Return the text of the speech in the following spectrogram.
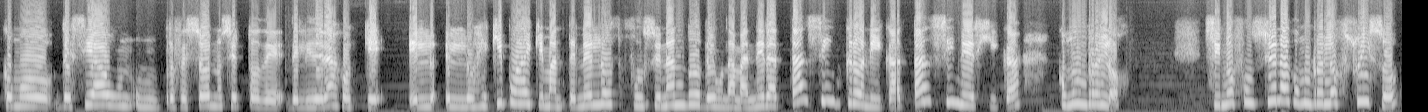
como decía un, profesor, ¿no es cierto?, de, liderazgo, que los equipos hay que mantenerlos funcionando de una manera tan sincrónica, tan sinérgica como un reloj. Si no funciona como un reloj suizo,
